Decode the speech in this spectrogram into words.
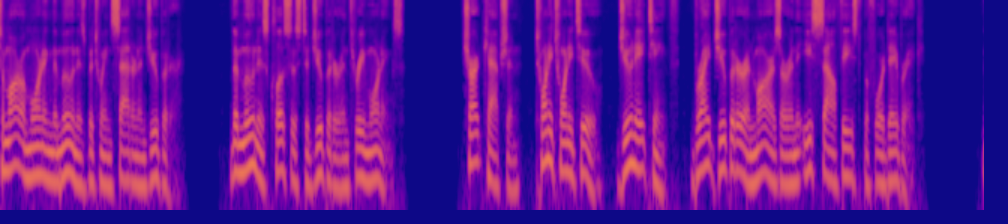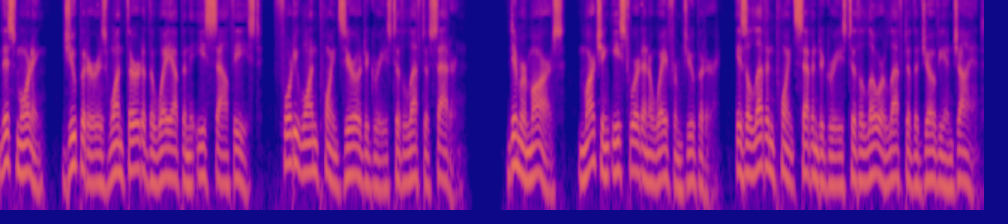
tomorrow morning the moon is between Saturn and Jupiter. The moon is closest to Jupiter in three mornings. Chart caption 2022, June 18th. Bright Jupiter and Mars are in the east southeast before daybreak. This morning, Jupiter is one third of the way up in the east southeast, 41.0 degrees to the left of Saturn. Dimmer Mars, marching eastward and away from Jupiter, is 11.7 degrees to the lower left of the Jovian giant.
